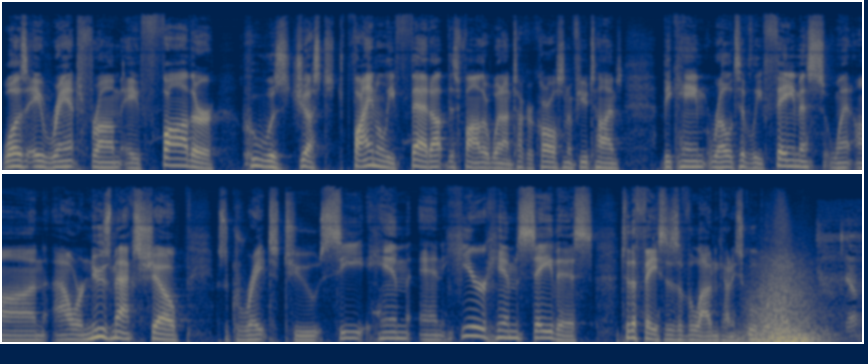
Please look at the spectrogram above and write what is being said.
was a rant from a father who was just finally fed up. This father went on Tucker Carlson a few times, became relatively famous, went on our Newsmax show. It was great to see him and hear him say this to the faces of the Loudoun County School Board. Yep.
